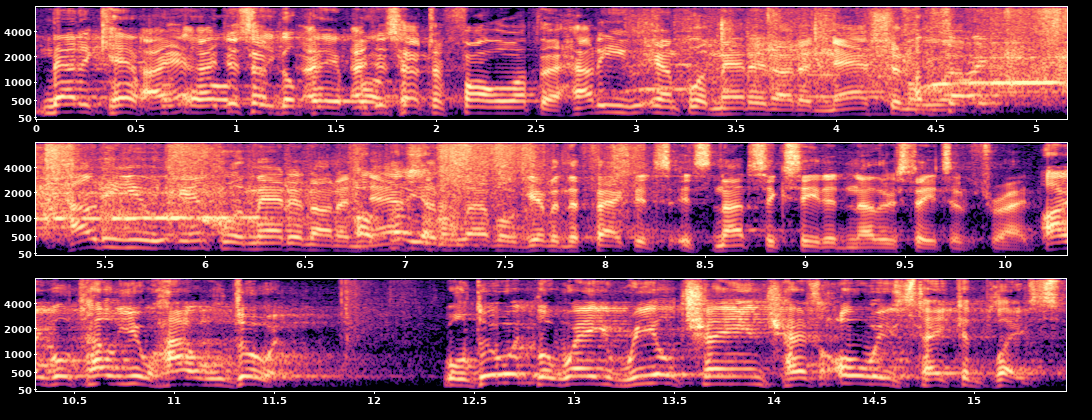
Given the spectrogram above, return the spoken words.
Medicare for I, I all just have, single payer I, I just have to follow up there. How do you implement it on a national level? How do you implement it on a I'll national level, given the fact it's it's not succeeded and other states have tried? I will tell you how we'll do it. We'll do it the way real change has always taken place,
